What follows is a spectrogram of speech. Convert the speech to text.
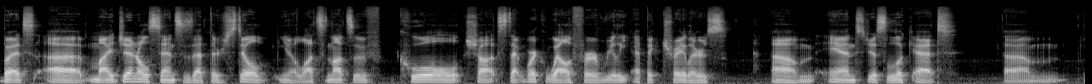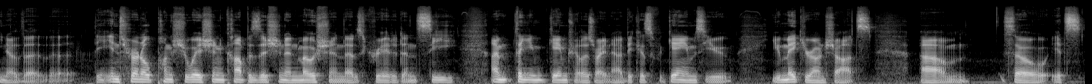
But uh, my general sense is that there's still you know lots and lots of cool shots that work well for really epic trailers. Um, and just look at um, you know the, the, the internal punctuation, composition, and motion that is created and see. I'm thinking game trailers right now because for games you you make your own shots. Um, so it's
